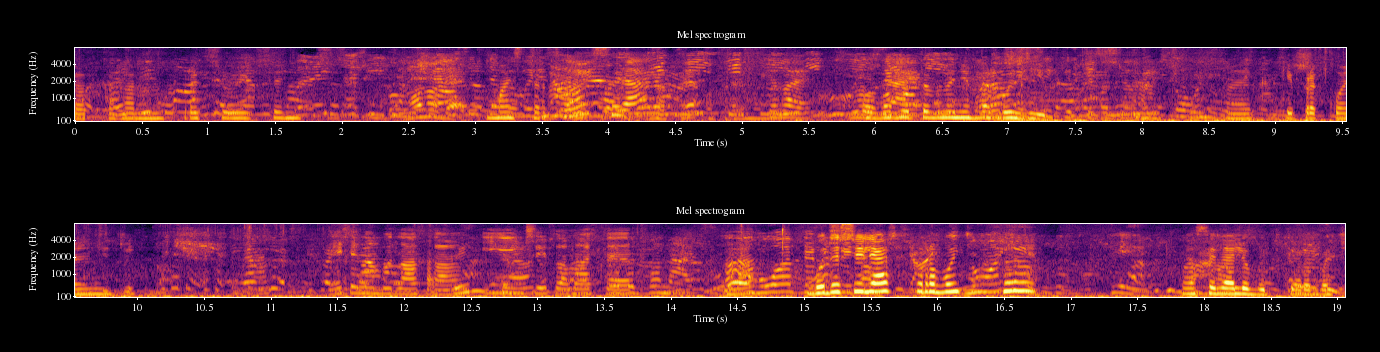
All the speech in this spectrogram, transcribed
Дівчатка гарно працюють сьогодні. Майстер-класи по виготовленню гарбузів. Ой, Такі прикольненькі. Дайте нам, будь ласка, інший фломастер. Будеш Ілля робити? Василя любить таке робити.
